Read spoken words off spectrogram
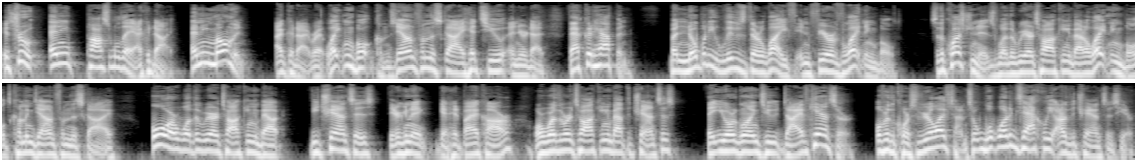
It's true. Any possible day I could die. Any moment I could die, right? Lightning bolt comes down from the sky, hits you, and you're dead. That could happen. But nobody lives their life in fear of the lightning bolt. So the question is whether we are talking about a lightning bolt coming down from the sky or whether we are talking about the chances that you're going to get hit by a car or whether we're talking about the chances that you're going to die of cancer over the course of your lifetime. So, what, what, exactly are the chances here?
